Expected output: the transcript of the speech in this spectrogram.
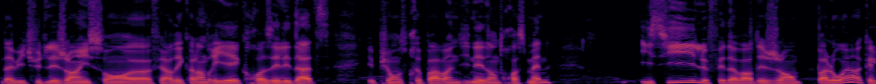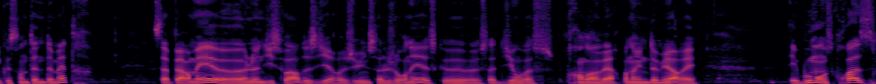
D'habitude, les gens, ils sont euh, à faire des calendriers, croiser les dates, et puis on se prépare un dîner dans trois semaines. Ici, le fait d'avoir des gens pas loin, à quelques centaines de mètres, ça permet euh, un lundi soir de se dire j'ai eu une seule journée, est-ce que euh, ça te dit on va se prendre un verre pendant une demi-heure et, et boum, on se croise.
